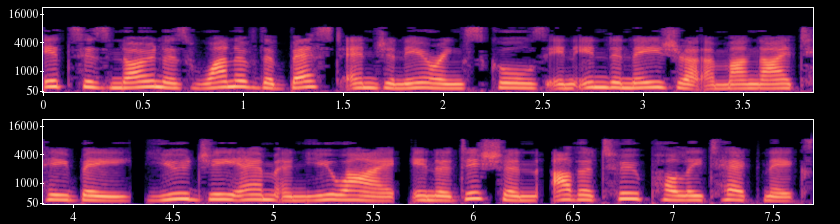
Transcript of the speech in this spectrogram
ITS is known as one of the best engineering schools in Indonesia among ITB, UGM and UI. In addition, other two polytechnics,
